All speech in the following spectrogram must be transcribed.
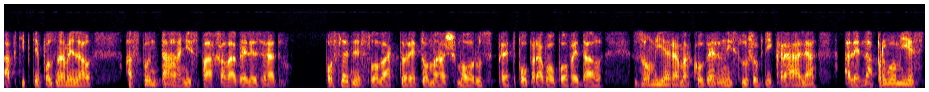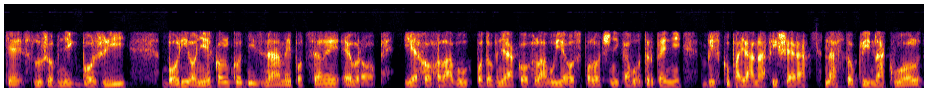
a vtipne poznamenal, aspoň tá nespáchala zradu. Posledné slova, ktoré Tomáš Mórus pred popravou povedal, zomieram ako verný služobník kráľa, ale na prvom mieste služobník Boží, boli o niekoľko dní známe po celej Európe. Jeho hlavu, podobne ako hlavu jeho spoločníka v utrpení, biskupa Jána Fischera, nastokli na kôl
